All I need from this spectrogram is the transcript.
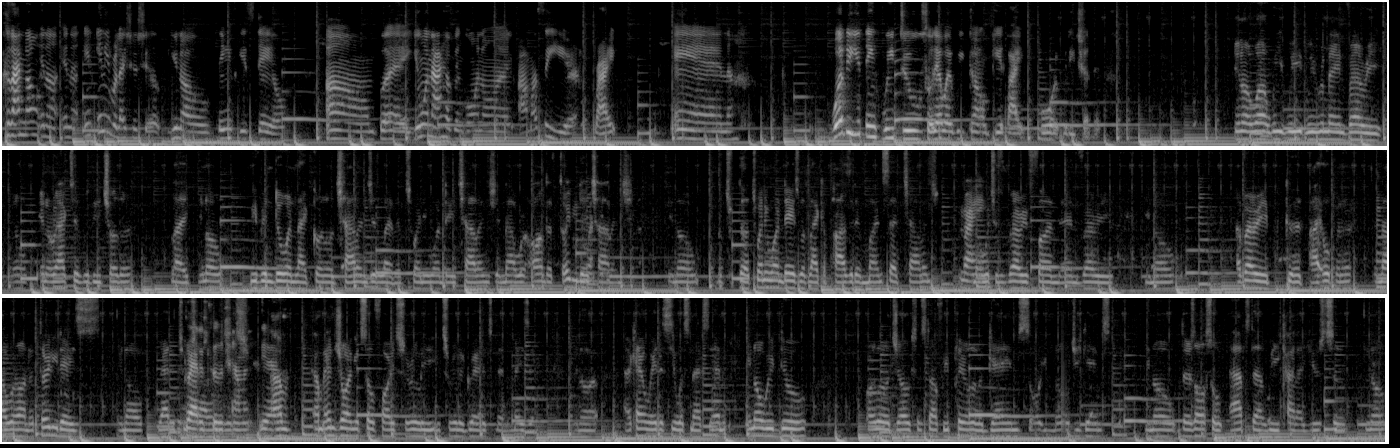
Because I know in a in a in any relationship, you know, things get stale. Um, but you and I have been going on almost a year, right? And what do you think we do so that way we don't get like bored with each other? you know what? We we we remain very interactive with each other. Like you know, we've been doing like a little challenges, like a 21 day challenge, and now we're on the 30 day challenge. You know, the, the 21 days was like a positive mindset challenge. you know, Right. which is very fun and very, you know, a very good eye opener. And now we're on the 30 days you know gratitude Gratitude challenge. challenge. Yeah. I'm I'm enjoying it so far. It's really it's really great. It's been amazing. You know, I can't wait to see what's next. And you know, we do our little jokes and stuff. We play our little games or emoji games. You know, there's also apps that we kind of use to you know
